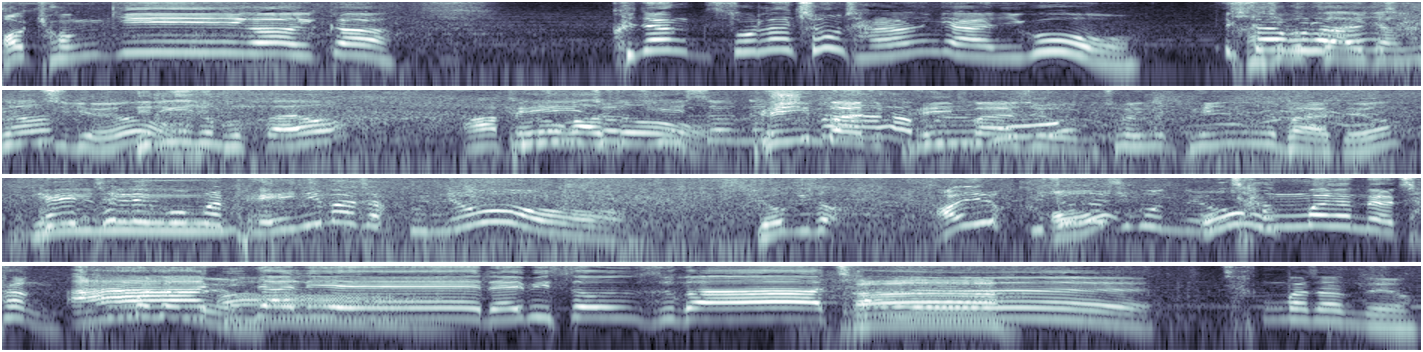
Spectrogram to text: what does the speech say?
어 경기가 그러니까 그냥 솔랭처럼 잘하는 게 아니고 장면? 움직여요. 느리게 좀 볼까요? 아 베인 저 들어가서 뒤에 있었는데 베인 봐야죠. 베인 물고 봐야죠. 저희는 베인을 봐야 돼요. 케이틀린 궁을 베인이 맞았군요. 여기서 아니 그 전에 어? 죽었네요. 창 맞았네요. 창. 창 아, 맞았네요. 니달리의 레비 선수가 창을 창 맞았네요.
